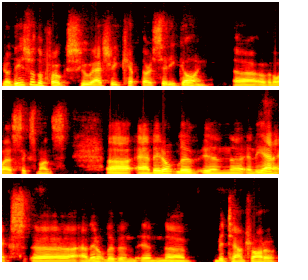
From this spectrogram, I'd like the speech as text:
You know these are the folks who actually kept our city going uh, over the last six months. Uh, and they don't live in uh, in the annex uh, and they don't live in in uh, midtown toronto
